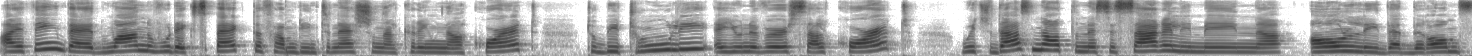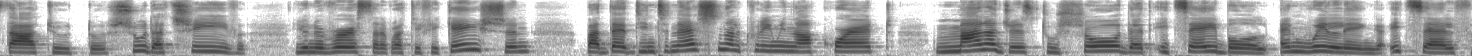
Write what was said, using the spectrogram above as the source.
I think that one would expect from the International Criminal Court to be truly a universal court, which does not necessarily mean uh, only that the Rome Statute should achieve universal ratification, but that the International Criminal Court manages to show that it's able and willing itself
